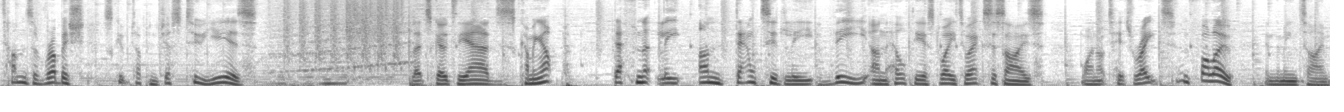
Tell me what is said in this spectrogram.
tonnes of rubbish scooped up in just two years. Let's go to the ads. Coming up, definitely, undoubtedly, the unhealthiest way to exercise. Why not hit rate and follow in the meantime?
